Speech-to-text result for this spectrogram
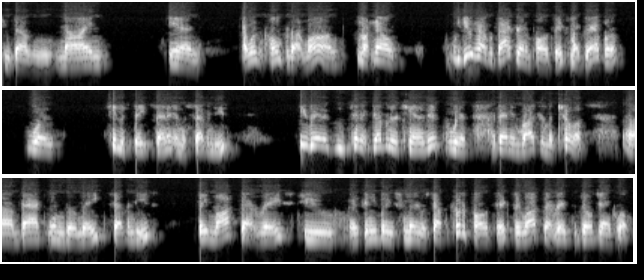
2009. And I wasn't home for that long. Now, we do have a background in politics. My grandpa was in the state senate in the 70s. He ran as lieutenant governor candidate with a guy named Roger McKellips um, back in the late 70s. They lost that race to, if anybody's familiar with South Dakota politics, they lost that race to Bill Janklow.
